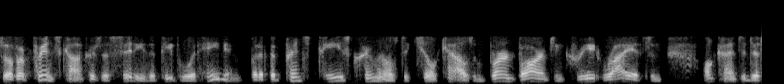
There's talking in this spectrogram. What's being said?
So if a prince conquers a city, the people would hate him. But if the prince pays criminals to kill cows and burn barns and create riots and all kinds of dis-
